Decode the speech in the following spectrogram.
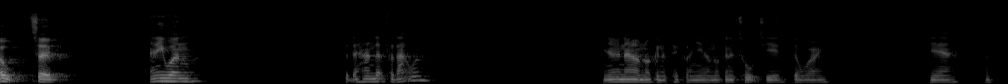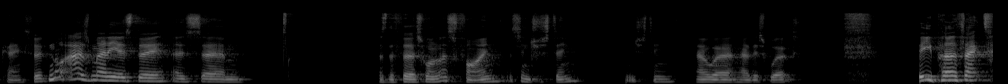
Oh, so anyone put their hand up for that one? You know, now I'm not going to pick on you. I'm not going to talk to you. Don't worry. Yeah. Okay. So it's not as many as the as um, as the first one. That's fine. That's interesting. Interesting how uh, how this works. Be perfect.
